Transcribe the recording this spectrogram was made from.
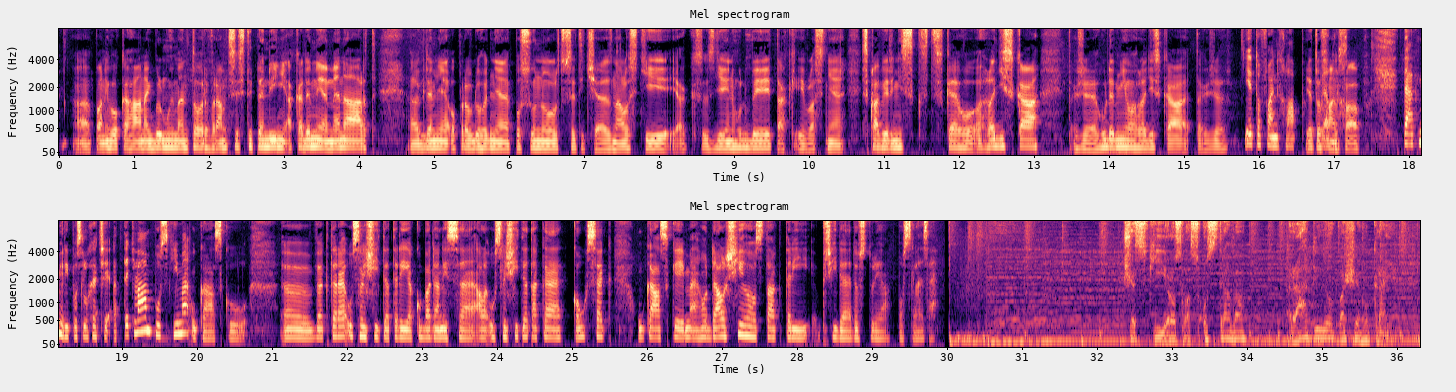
pan Ivo Kahánek byl můj mentor v rámci stipendijní akademie Menard, kde mě opravdu hodně posunul, co se týče znalostí jak z dějin hudby, tak i vlastně z klavírnického hlediska, takže hudebního hlediska, takže je to fajn chlap. Je to Já fajn to... chlap. Tak, milí posluchači, a teď vám pustíme ukázku, eh, ve které uslyšíte tedy Jakuba Danise, ale uslyšíte také kousek ukázky mého dalšího hosta, který přijde do studia posléze. Český rozhlas Ostrava, rádio vašeho kraje.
